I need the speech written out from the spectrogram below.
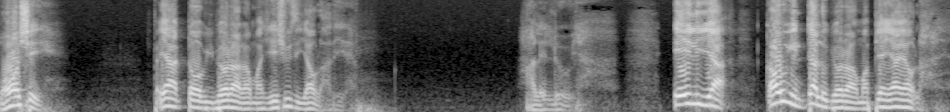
မောရှိဘုရားတော်ပြီပြောတာတော့မှယေရှုစီရောက်လာသေးတယ်ဟာလေလုယာ အေလိယကောင်းကင်တက်လို့ပြောတာတော့မှပြန်ရရောက်လာတယ်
